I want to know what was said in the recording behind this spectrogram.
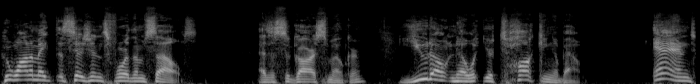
who want to make decisions for themselves. As a cigar smoker, you don't know what you're talking about. And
